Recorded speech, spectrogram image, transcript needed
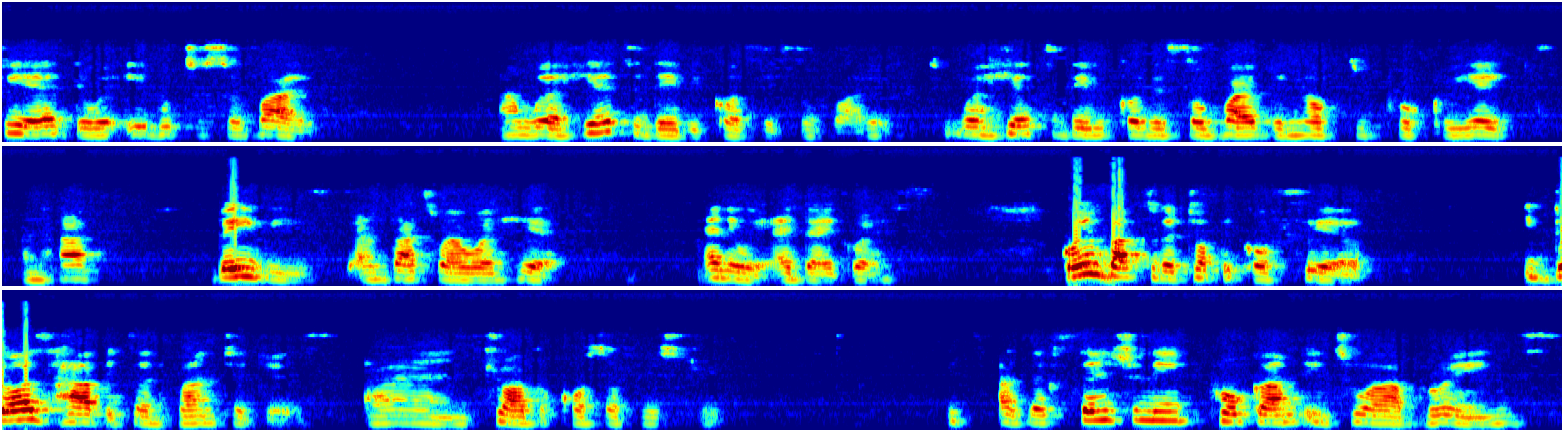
fear, they were able to survive. And we're here today because they survived. We're here today because they survived enough to procreate and have babies, and that's why we're here. Anyway, I digress. Going back to the topic of fear, it does have its advantages and throughout the course of history. It has essentially programmed into our brains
